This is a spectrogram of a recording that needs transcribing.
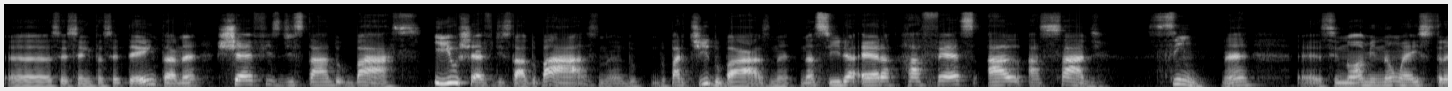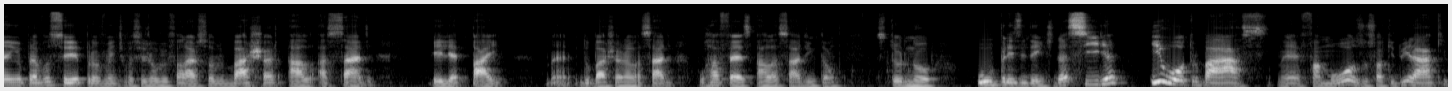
uh, 60, 70, né, chefes de Estado Baas. E o chefe de Estado Baas, né, do, do partido Baas, né, na Síria era Hafez al-Assad. Sim, né? Esse nome não é estranho para você, provavelmente você já ouviu falar sobre Bashar al-Assad, ele é pai né, do Bashar al-Assad. O Hafez al-Assad, então, se tornou o presidente da Síria. E o outro Baas, né, famoso, só que do Iraque,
